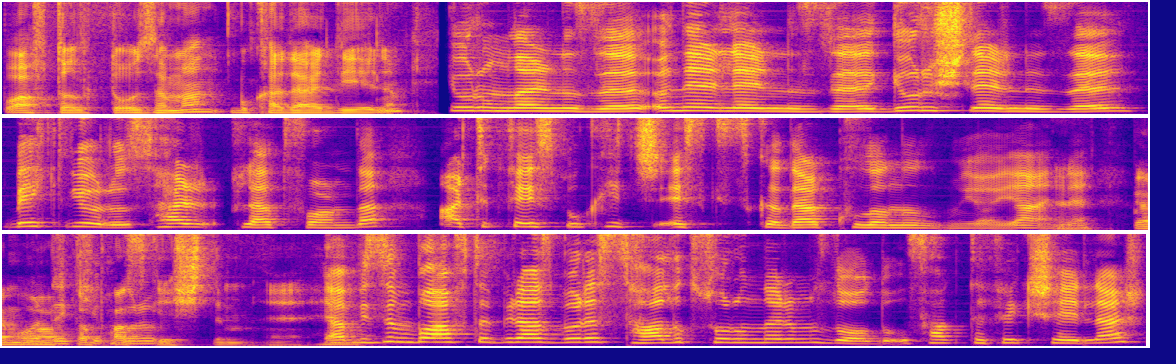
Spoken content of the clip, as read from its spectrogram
Bu haftalık da o zaman bu kadar diyelim. Yorumlarınızı, önerilerinizi, görüşlerinizi bekliyoruz her platformda. Artık Facebook hiç eskisi kadar kullanılmıyor yani. Evet. Ben bu oradaki hafta pas grup- geçtim. Ee, Ya hem- bizim bu hafta biraz böyle sağlık sorunlarımız da oldu. Ufak tefek şeyler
